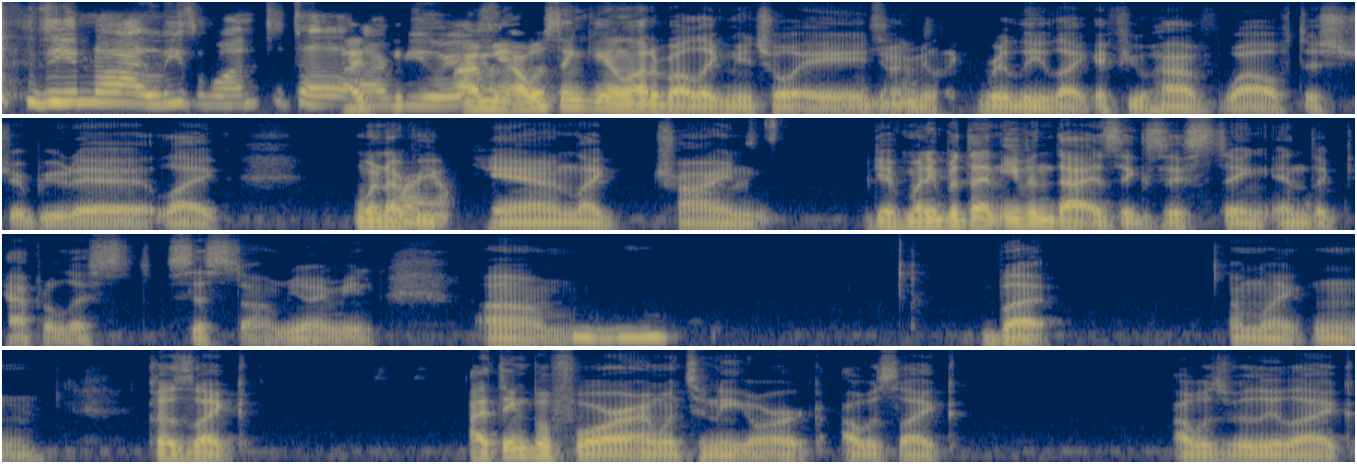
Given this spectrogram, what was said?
do you know at least one to tell I our think- viewers? I mean, I was thinking a lot about like mutual aid. What I mean, like really, like if you have wealth, distribute it. Like whenever you can, like try and give money. But then even that is existing in the capitalist system. You know what I mean? Um, Mhm. but I'm like, because like I think before I went to New York, I was like, I was really like,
